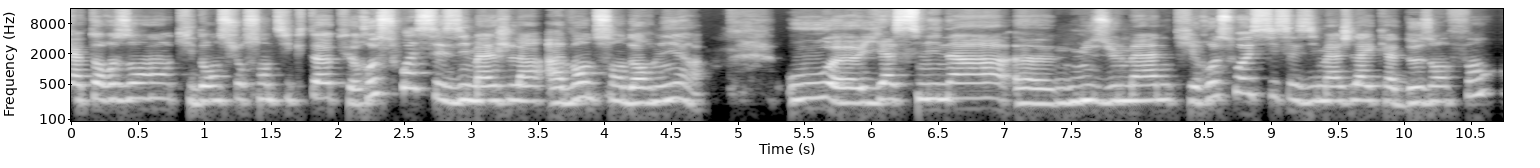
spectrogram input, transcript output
14 ans, qui dans sur son TikTok reçoit ces images-là avant de s'endormir, ou Yasmina, musulmane, qui reçoit aussi ces images-là et qui a deux enfants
